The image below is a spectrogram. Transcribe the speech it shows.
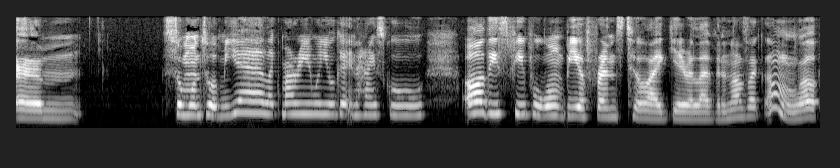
Um, someone told me, yeah, like Marion, when you'll get in high school, all these people won't be your friends till like year 11. And I was like, oh, well,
